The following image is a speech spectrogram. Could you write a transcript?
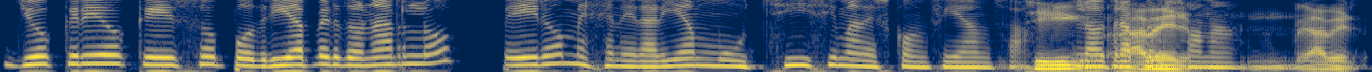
Yo creo que eso podría perdonarlo, pero me generaría muchísima desconfianza Sí, en la otra a persona. ver, a ver.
